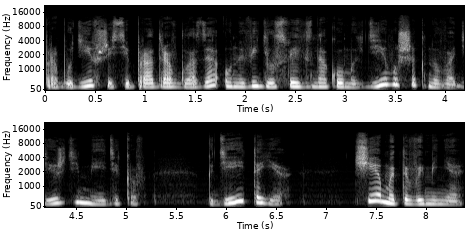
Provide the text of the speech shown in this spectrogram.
Пробудившись и продрав глаза, он увидел своих знакомых девушек, но в одежде медиков. Где это я? Чем это вы меня?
